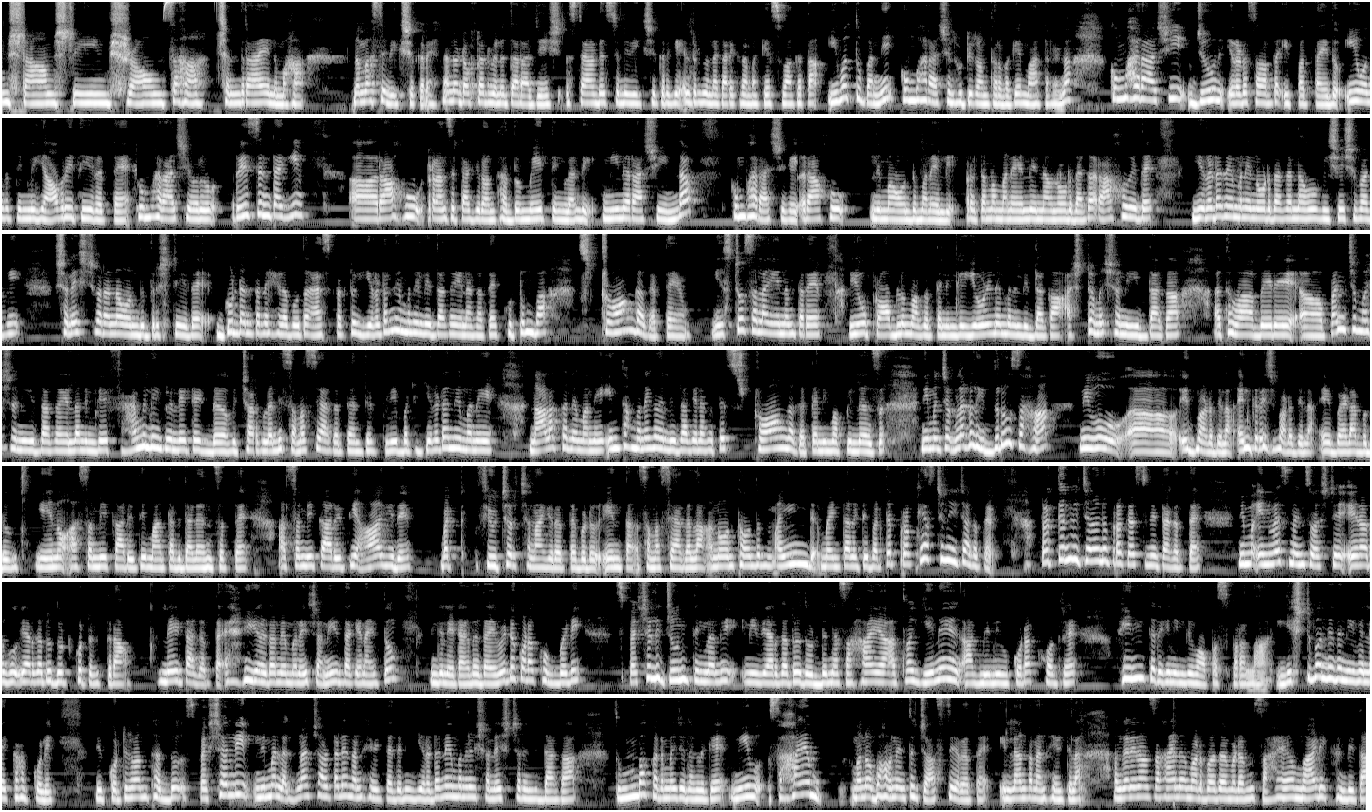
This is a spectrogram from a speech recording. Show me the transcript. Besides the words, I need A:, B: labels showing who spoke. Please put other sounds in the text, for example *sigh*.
A: ಓಂ ಶ್ರಾಂ ಶ್ರೀಂ ಶ್ರೌಂ ಸಹ ಚಂದ್ರಾಯ ನಮಃ. ನಮಸ್ತೆ ವೀಕ್ಷಕರೇ. ನಾನು ಡಾಕ್ಟರ್ ವಿನುತಾ ರಾಜೇಶ್, ಸ್ಟಾರ್ ವೀಕ್ಷಕರಿಗೆ ಎಲ್ಲರೂ ನನ್ನ ಕಾರ್ಯಕ್ರಮಕ್ಕೆ ಸ್ವಾಗತ. ಇವತ್ತು ಬನ್ನಿ ಕುಂಭರಾಶಿಯಲ್ಲಿ ಹುಟ್ಟಿರೋಂಥವ್ರ ಬಗ್ಗೆ ಮಾತಾಡೋಣ. ಕುಂಭರಾಶಿ ಜೂನ್ ಎರಡು ಸಾವಿರದ ಇಪ್ಪತ್ತೈದು. ಈ ಒಂದು ತಿಂಗಳು ಯಾವ ರೀತಿ ಇರುತ್ತೆ? ಕುಂಭರಾಶಿಯವರು ರೀಸೆಂಟ್ ಆಗಿ ರಾಹು ಟ್ರಾನ್ಸಿಟ್ ಆಗಿರುವಂತಹದ್ದು ಮೇ ತಿಂಗಳಲ್ಲಿ ಮೀನರಾಶಿಯಿಂದ ಕುಂಭರಾಶಿಗೆ. ರಾಹು ನಿಮ್ಮ ಒಂದು ಮನೆಯಲ್ಲಿ, ಪ್ರಥಮ ಮನೆಯಲ್ಲಿ ನಾವು ನೋಡಿದಾಗ ರಾಹು ಇದೆ. ಎರಡನೇ ಮನೆ ನೋಡಿದಾಗ ನಾವು ವಿಶೇಷವಾಗಿ ಶನೇಶ್ವರನ ಒಂದು ದೃಷ್ಟಿ ಇದೆ. ಗುಡ್ ಅಂತಾನೆ ಹೇಳ್ಬೋದು. ಆಸ್ಪೆಕ್ಟ್ ಎರಡನೇ ಮನೆಯಲ್ಲಿ ಇದ್ದಾಗ ಏನಾಗುತ್ತೆ? ಕುಟುಂಬ ಸ್ಟ್ರಾಂಗ್ ಆಗುತ್ತೆ. ಎಷ್ಟೋ ಸಲ ಏನಂತಾರೆ? ಅಯ್ಯೋ ಪ್ರಾಬ್ಲಮ್ ಆಗುತ್ತೆ ನಿಮಗೆ. ಏಳನೇ ಮನೇಲಿ ಇದ್ದಾಗ, ಅಷ್ಟಮ ಶನಿ ಇದ್ದಾಗ, ಅಥವಾ ಬೇರೆ ಪಂಚಮ ಶನಿ ಇದ್ದಾಗ ಎಲ್ಲ ನಿಮಗೆ ಫ್ಯಾಮಿಲಿ ರಿಲೇಟೆಡ್ ವಿಚಾರಗಳಲ್ಲಿ ಸಮಸ್ಯೆ ಆಗುತ್ತೆ ಅಂತ ಇರ್ತೀವಿ ಬಟ್ ಎರಡನೇ ಮನೆ, ನಾಲ್ಕನೇ ಮನೆ ಇಂಥ ಮನೆಗಳಲ್ಲಿ ಇದ್ದಾಗ ಏನಾಗುತ್ತೆ? ಸ್ಟ್ರಾಂಗ್ ಆಗುತ್ತೆ ನಿಮ್ಮ ಪಿಲ್ಲರ್ಸ್ ನಿಮ್ಮ ಜಗಳಗಳು ಇದ್ರೂ ಸಹ ನೀವು ಇದು ಮಾಡೋದಿಲ್ಲ ಎನ್ಕರೇಜ್ ಮಾಡೋದಿಲ್ಲ. ಏ, ಬೇಡ ಬಿಡು. ಏನೋ ಆ ರೀತಿ ಮಾತಾಡಿದ್ದಾಳೆ ಅನಿಸುತ್ತೆ. ಆ ರೀತಿ ಆಗಿದೆ. ಬಟ್ ಫ್ಯೂಚರ್ ಚೆನ್ನಾಗಿರುತ್ತೆ ಬಿಡು ಎಂತ ಸಮಸ್ಯೆ ಆಗಲ್ಲ ಅನ್ನೋವಂಥ ಒಂದು ಮೈಂಡ್ ಮೆಂಟಾಲಿಟಿ ಬರುತ್ತೆ. ಪ್ರೊಕ್ಯಾಸ್ಟಿನೇಟ್ ಆಗುತ್ತೆ. ಪ್ರತಿಯೊಂದು ವಿಚಾರನೂ ಪ್ರೊಕ್ಯಾಸ್ಟಿನೇಟ್ ಆಗುತ್ತೆ. ನಿಮ್ಮ ಇನ್ವೆಸ್ಟ್ಮೆಂಟ್ಸು ಅಷ್ಟೇ ಯಾರಿಗೂ ಯಾರಿಗಾದ್ರೂ ದುಡ್ಡು ಕೊಟ್ಟಿರ್ತೀರಾ? ಲೇಟ್ ಆಗುತ್ತೆ. *laughs* ಎರಡನೇ ಮನೆ ಶನಿ ಇದ್ದಾಗ ಏನಾಯಿತು? ನಿಮಗೆ ಲೇಟ್ ಆಗುತ್ತೆ ದಯವಿಟ್ಟು ಕೊಡಕ್ಕೆ ಹೋಗಬೇಡಿ. ಸ್ಪೆಷಲಿ ಜೂನ್ ತಿಂಗಳಲ್ಲಿ ನೀವು ಯಾರಿಗಾದ್ರೂ ದುಡ್ಡಿನ ಸಹಾಯ ಅಥವಾ ಏನೇ ಆಗಲಿ ನೀವು ಕೊಡಕ್ಕೆ ಹೋದರೆ ಹಿಂತಿರುಗಿ ನಿಮಗೆ ವಾಪಸ್ ಬರಲ್ಲ. ಎಷ್ಟು ಬಂದಿದೆ ನೀವೇ ಲೆಕ್ಕ ಹಾಕ್ಕೊಳ್ಳಿ. ನೀವು ಕೊಟ್ಟಿರೋವಂಥದ್ದು ಸ್ಪೆಷಲಿ ನಿಮ್ಮ ಲಗ್ನ ಚಾರ್ಟಲ್ಲೇ ನಾನು ಹೇಳ್ತಾ ಇದ್ದೀನಿ. ಎರಡನೇ ಮನೇಲಿ ಶನೇಶ್ವರನಿದ್ದಾಗ ತುಂಬ ಕಡಿಮೆ ಜನಗಳಿಗೆ ನೀವು ಸಹಾಯ ಮನೋಭಾವನೆ ಅಂತೂ ಜಾಸ್ತಿ ಇರುತ್ತೆ. ಇಲ್ಲ ಅಂತ ನಾನು ಹೇಳ್ತಿಲ್ಲ. ಹಂಗಾರೆ ನಾವು ಸಹಾಯನ ಮಾಡ್ಬೋದಾ ಮೇಡಮ್? ಸಹಾಯ ಮಾಡಿ ಖಂಡಿತ.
